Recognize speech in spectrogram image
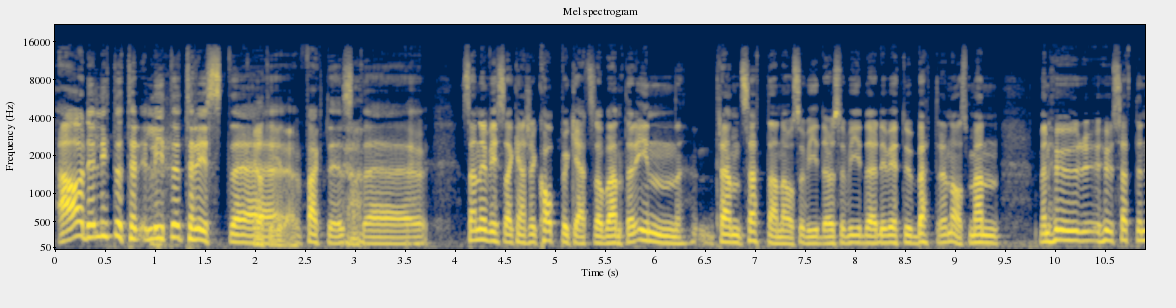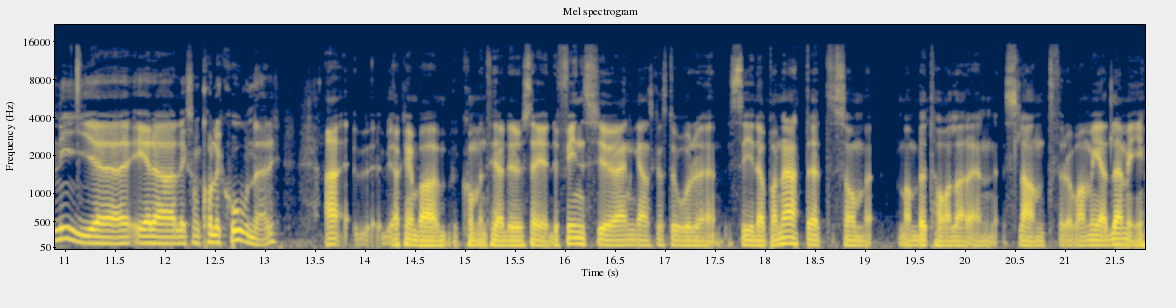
Ja, det är lite, lite trist eh, faktiskt. Eh, sen är vissa kanske copycats och väntar in trendsättarna och så vidare och så vidare. Det vet du bättre än oss. Men, men hur, hur sätter ni eh, era liksom, kollektioner? Jag kan bara kommentera det du säger. Det finns ju en ganska stor eh, sida på nätet som man betalar en slant för att vara medlem i.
